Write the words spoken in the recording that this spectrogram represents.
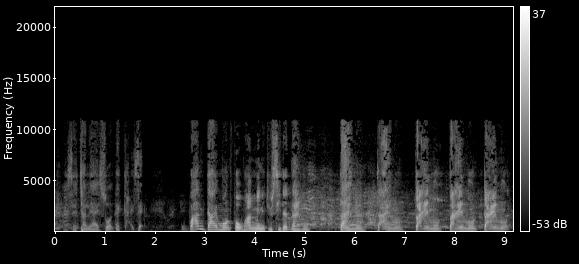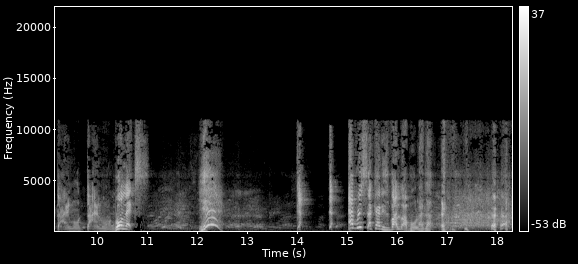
I said, Charlie, I saw it. The guy said, One diamond for one minute. You see the diamond? Diamond, diamond, diamond, diamond, diamond, diamond, diamond. Rolex. Yeah. Every second is valuable like that.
